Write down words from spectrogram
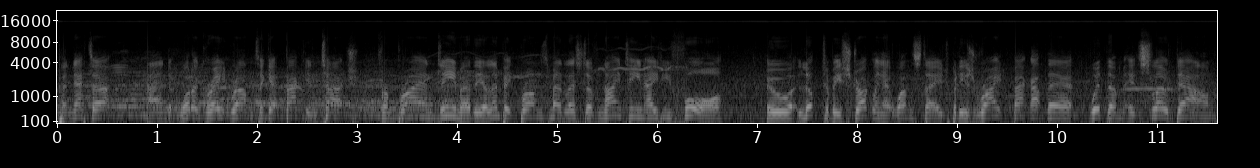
Panetta, and what a great run to get back in touch from Brian Diemer, the Olympic bronze medalist of 1984, who looked to be struggling at one stage, but he's right back up there with them. It slowed down.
